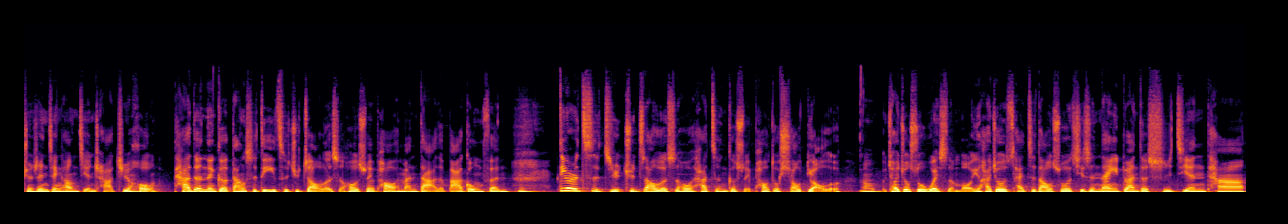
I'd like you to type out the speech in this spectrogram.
全身健康检查之后，他的那个当时第一次去照的时候，水泡还蛮大的，八公分。嗯第二次去去照的时候，他整个水泡都消掉了。嗯，他就说为什么？因为他就才知道说，其实那一段的时间，他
